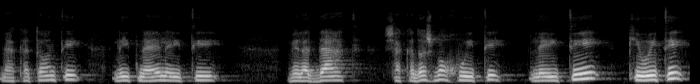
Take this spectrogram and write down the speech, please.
מהקטונתי, להתנהל לאיתי ולדעת שהקדוש ברוך הוא איתי, לאיתי כי הוא איתי,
